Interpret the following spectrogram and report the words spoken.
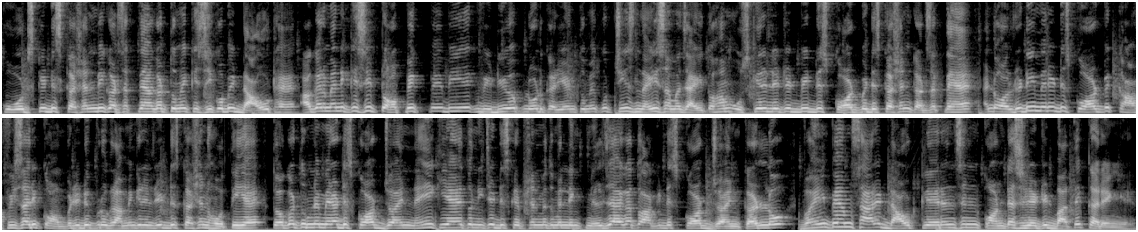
कोड्स की डिस्कशन भी कर सकते हैं, अगर तुम्हें किसी को भी डाउट है। अगर मैंने किसी टॉपिक पे भी एक वीडियो अपलोड करी एंड तुम्हें कुछ चीज़ नहीं समझ आई तो हम उसके रिलेटेड भी डिस्कॉर्ड पे डिस्कशन कर सकते हैं। एंड ऑलरेडी मेरे डिस्कॉर्ड पे काफ़ी सारी कॉम्पिटेटिव प्रोग्रामिंग रिलेटेड डिस्कशन होती है। तो अगर तुमने मेरा डिस्कॉर्ड ज्वाइन नहीं किया है तो नीचे डिस्क्रिप्शन में तुम्हें लिंक मिल जाएगा तो आके डिस्कॉर्ड ज्वाइन कर लो। वहीं पे हम सारे doubt clearance and contest related बातें करेंगे।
